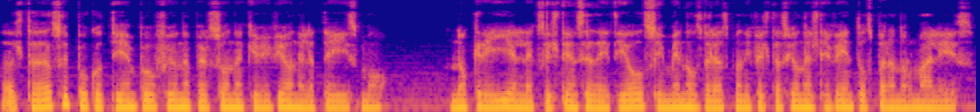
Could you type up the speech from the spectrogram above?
Hasta hace poco tiempo fui una persona que vivió en el ateísmo. No creía en la existencia de Dios y menos de las manifestaciones de eventos paranormales.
